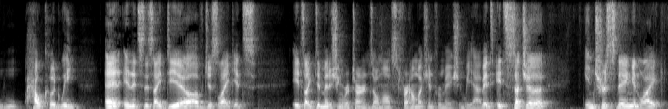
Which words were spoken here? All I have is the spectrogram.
w- how could we? And and it's this idea of just like it's it's like diminishing returns almost for how much information we have. It's it's such a interesting and like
